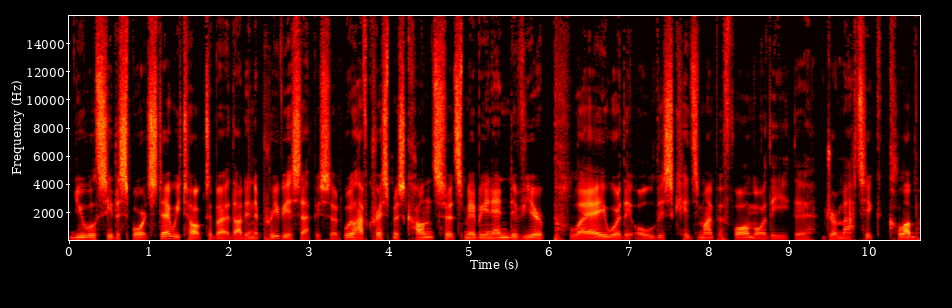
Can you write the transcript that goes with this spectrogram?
You will see the sports day. We talked about that in a previous episode. We'll have Christmas concerts, maybe an end of year play where the oldest kids might perform, or the, the dramatic club.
